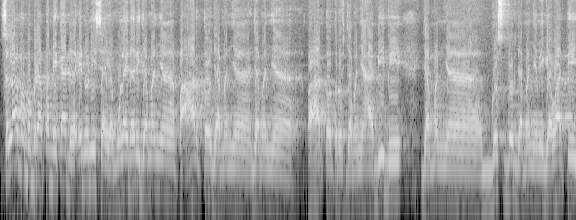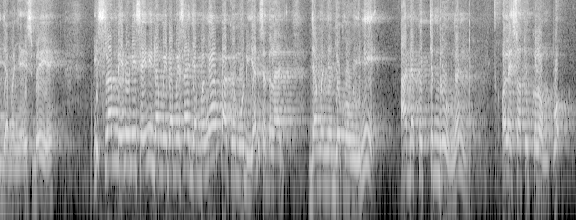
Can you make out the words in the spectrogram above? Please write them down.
selama beberapa dekade Indonesia ya, mulai dari zamannya Pak Harto, zamannya zamannya Pak Harto, terus zamannya Habibie, zamannya Gus Dur, zamannya Megawati, zamannya SBY. Islam di Indonesia ini damai-damai saja. Mengapa kemudian setelah zamannya Jokowi ini ada kecenderungan oleh suatu kelompok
